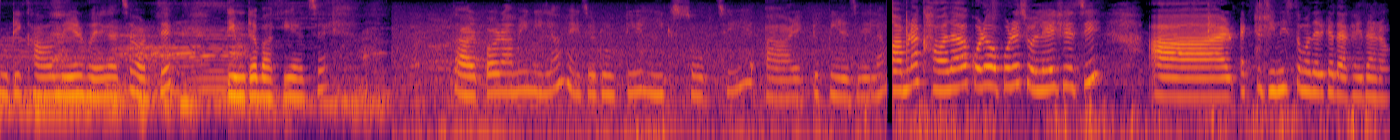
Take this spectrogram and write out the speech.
রুটি খাওয়া মেয়ের হয়ে গেছে অর্ধেক, ডিমটা বাকি আছে। তারপর আমি নিলাম এই যে রুটি মিক্স সবজি আর একটু পেঁয়াজ নিলাম। আমরা খাওয়া দাওয়া করে ওপরে চলে এসেছি। আর একটা জিনিস তোমাদেরকে দেখাই দাঁড়াও।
